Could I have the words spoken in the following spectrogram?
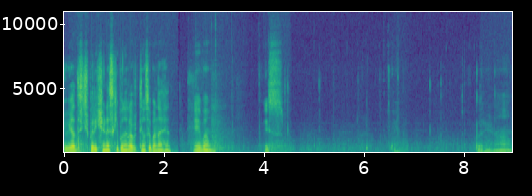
जो यादृच्छिक परीक्षण एस की पुनरावृत्तियों से बना है। एवं इस परिणाम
